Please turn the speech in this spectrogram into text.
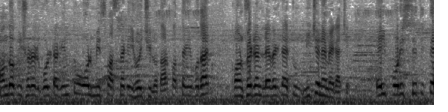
নন্দকিশোরের গোলটা কিন্তু ওর মিসপাস থেকেই হয়েছিল। তারপর থেকেই বোধ হয় কনফিডেন্ট লেভেলটা একটু নিচে নেমে গেছে। এই পরিস্থিতিতে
